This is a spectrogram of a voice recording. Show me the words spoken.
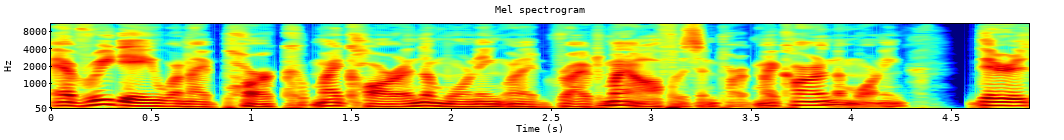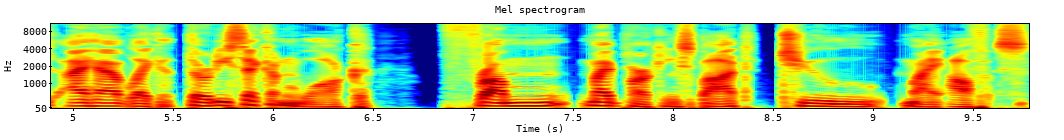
every day when I park my car in the morning, when I drive to my office and park my car in the morning, there is I have like a 30 second walk from my parking spot to my office.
